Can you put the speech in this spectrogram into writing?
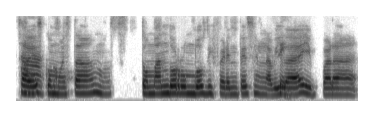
¿Sabes? Ah, como estábamos tomando rumbos diferentes en la vida y para.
